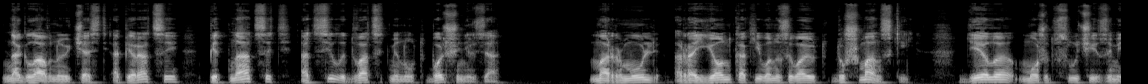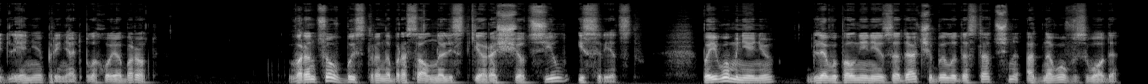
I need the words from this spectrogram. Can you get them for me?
На главную часть операции 15 от силы 20 минут, больше нельзя. Мармуль — район, как его называют, душманский. Дело может в случае замедления принять плохой оборот. Воронцов быстро набросал на листке расчет сил и средств. По его мнению, для выполнения задачи было достаточно одного взвода.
